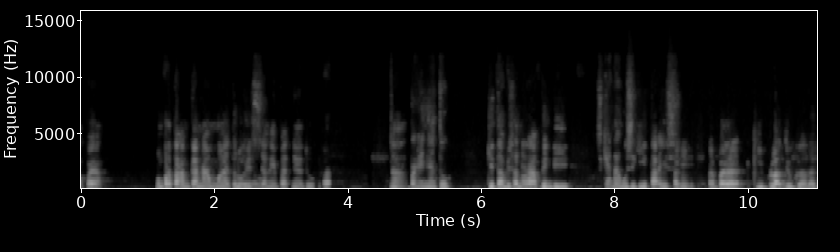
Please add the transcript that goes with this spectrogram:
apa ya? Mempertahankan nama itu loh Iya, is yang hebatnya itu. Ya. Nah, pengennya tuh kita bisa nerapin di skena musik kita is. apa kiblat juga kan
